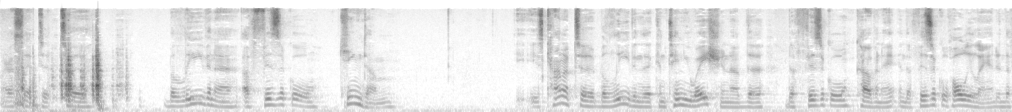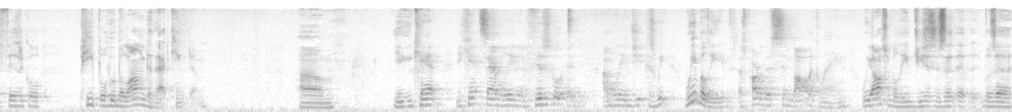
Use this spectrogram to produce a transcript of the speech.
like I said, to, to believe in a, a physical kingdom is kind of to believe in the continuation of the, the physical covenant and the physical holy land and the physical people who belong to that kingdom. Um, you, you can't you can't say I believe in a physical. I believe because we we believe as part of this symbolic reign, we also believe Jesus is a, was a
